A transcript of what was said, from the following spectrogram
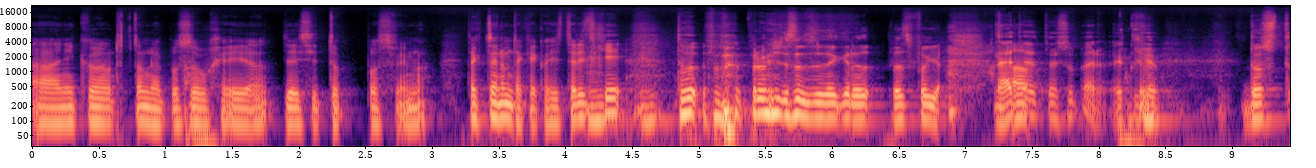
a nikoho v tom neposlouchej a děj si to po svým. No. Tak to jenom tak jako historicky. Mm, mm. To, pro mě, že jsem se tak rozpovídal. Ne, to, je, to je super. Jakože dost,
